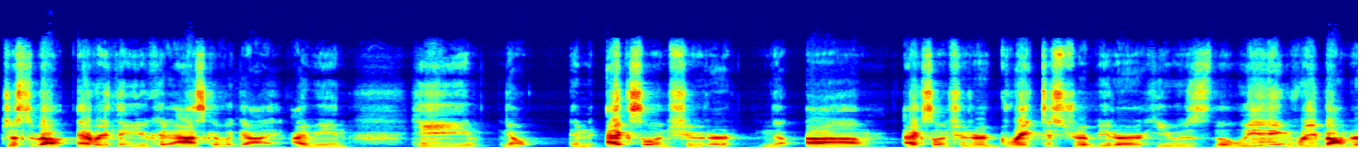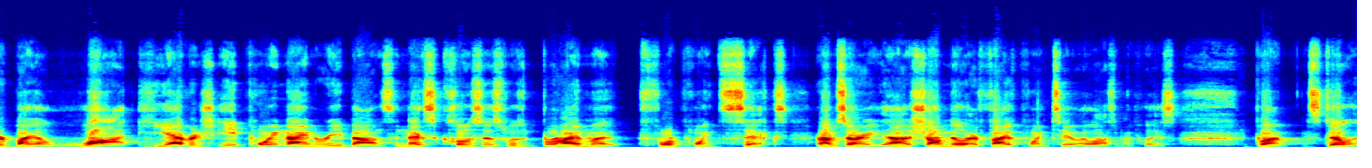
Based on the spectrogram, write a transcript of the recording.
just about everything you could ask of a guy. I mean, he, you know, an excellent shooter, um, excellent shooter, great distributor. He was the leading rebounder by a lot. He averaged 8.9 rebounds. The next closest was Brimah at 4.6. Or I'm sorry, uh, Shonn Miller at 5.2. I lost my place, but still,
